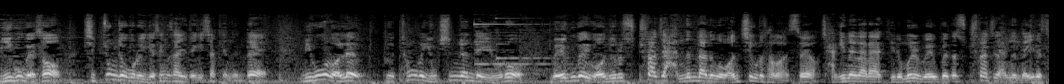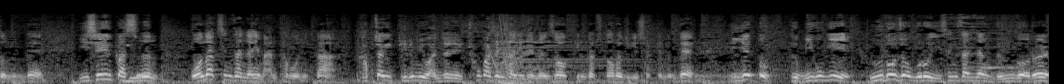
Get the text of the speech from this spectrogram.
미국에서 집중적으로 이게 생산이 되기 시작했는데 미국은 원래 그 1960년대 이후로 외국 외국에 원유를 수출하지 않는다는 걸 원칙으로 삼았어요. 자기네 나라 기름을 외국에다 수출하지 않는다 이랬었는데 이 셰일가스는 워낙 생산량이 많다 보니까 갑자기 기름이 완전히 초과 생산이 되면서 기름값이 떨어지기 시작했는데 이게 또 그 미국이 의도적으로 이 생산량 는 거를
